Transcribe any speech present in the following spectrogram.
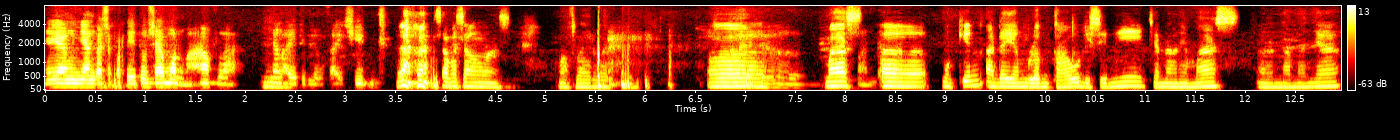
yang nyangka seperti itu saya mohon maaf lah Hmm. nyala itu belum izin Sama-sama, Mas. Maaf lahir batin. Eh, Mas, Mantap. eh, mungkin ada yang belum tahu di sini channelnya Mas, eh, namanya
